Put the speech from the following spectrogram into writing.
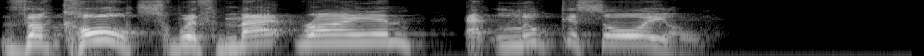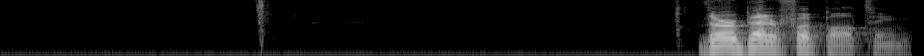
The Colts with Matt Ryan at Lucas Oil. They're a better football team.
